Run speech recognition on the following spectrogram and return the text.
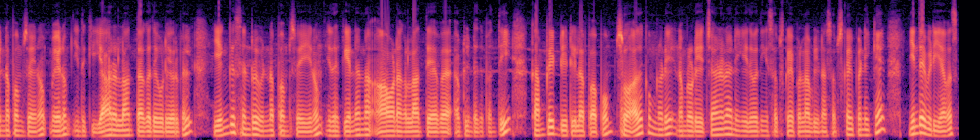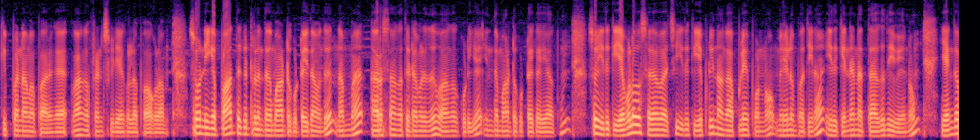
விண்ணப்பம் செய்யணும்? மேலும் இதுக்கு யாரெல்லாம் தகுதி உடையவர்கள்? எங்கு சென்று விண்ணப்பம் செய்யணும்? இதற்கு என்னென்ன ஆவணங்கள்லாம் தேவை? அப்படின்றத பற்றி கம்ப்ளீட் டீட்டெயிலாக பார்ப்போம். ஸோ அதுக்கு முன்னாடி நம்மளுடைய சேனலை நீங்கள் இதை வந்து சப்ஸ்கிரைப் பண்ணலாம் அப்படின்னா சப்ஸ்கிரைப் பண்ணிக்க. இந்த வீடியோவை ஸ்கிப் பண்ணாமல் பாருங்கள் வாங்க ஃப்ரெண்ட்ஸ் வீடியோக்குள்ளே போகலாம். ஸோ நீங்கள் பார்த்துக்கிட்டு இருந்த மாட்டுக்குட்டை தான் வந்து நம்ம அரசாங்கத்திடமிருந்து வாங்கக்கூடிய இந்த மாட்டுக்குட்டை கையாகும் ஸோ இதுக்கு எவ்வளோ செலவாச்சு? இது இதுக்கு எப்படி நாங்கள் அப்ளை பண்ணோம்? மேலும் பார்த்தீங்கன்னா இதுக்கு என்னென்ன தகுதி வேணும்? எங்கே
